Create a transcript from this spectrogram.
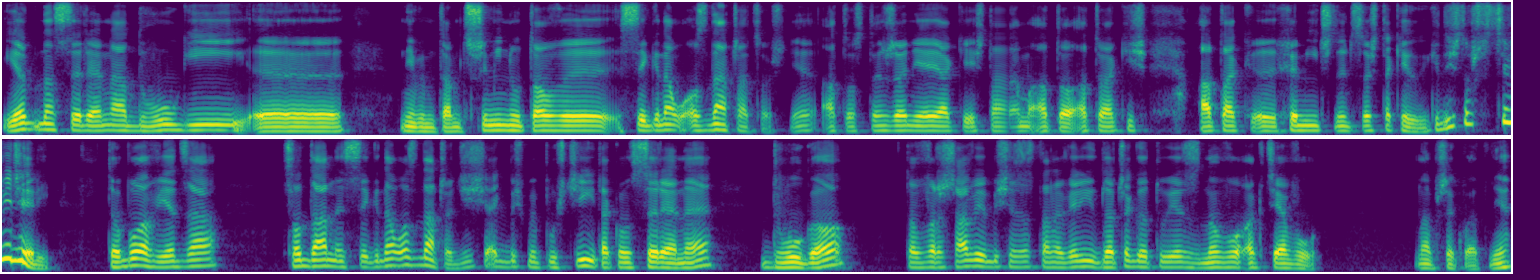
jedna syrena, długi, e, nie wiem, tam trzyminutowy sygnał oznacza coś, nie? A to stężenie jakieś tam, a to, a to jakiś atak chemiczny, czy coś takiego. Kiedyś to wszyscy wiedzieli. To była wiedza, co dany sygnał oznacza. Dzisiaj jakbyśmy puścili taką syrenę długo, to w Warszawie by się zastanawiali, dlaczego tu jest znowu akcja W. Na przykład, nie?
